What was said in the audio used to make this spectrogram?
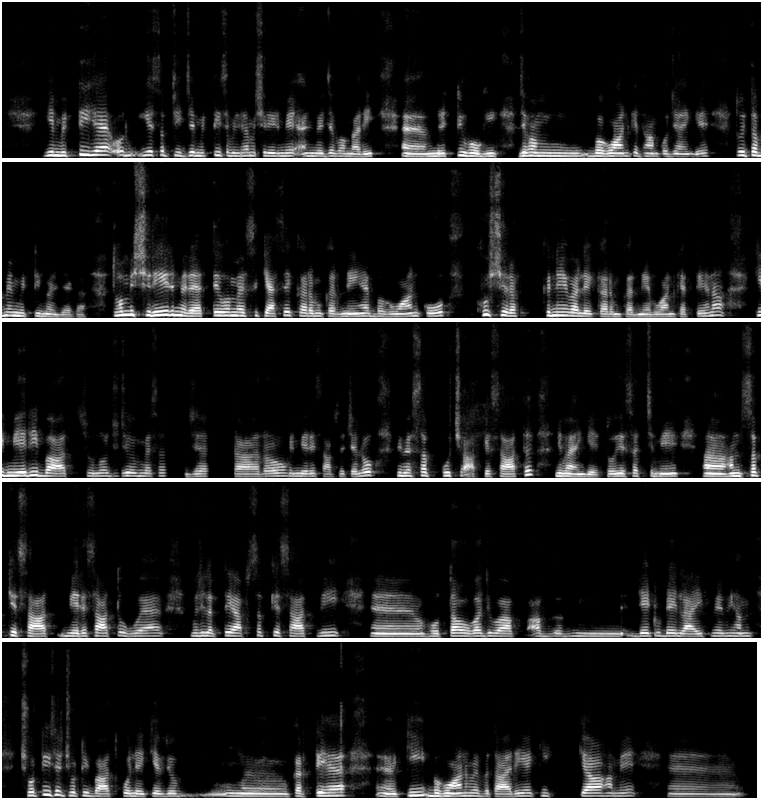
ये मिट्टी है और ये सब चीज़ें मिट्टी से मिली हमें शरीर में एंड में जब हमारी मृत्यु होगी, जब हम भगवान के धाम को जाएँगे तो तब में मिट्टी मिल जाएगा। तो हम शरीर में रहते हुए हमें ऐसे कैसे कर्म करने हैं? भगवान को खुश रखने वाले कर्म करने हैं। भगवान कहते हैं ना कि मेरी बात सुनो, जो मैं समझा रहा हूँ मेरे हिसाब से चलो फिर मैं सब कुछ आपके साथ निभाएँगे। तो ये सच में आ, हम सबके साथ मेरे साथ तो हुआ है। मुझे लगता है आप सबके साथ भी आ, होता होगा जो आप अब डे टू डे लाइफ में भी हम छोटी से छोटी बात को लेके जो आ, करते हैं कि भगवान हमें बता रही है कि क्या हमें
